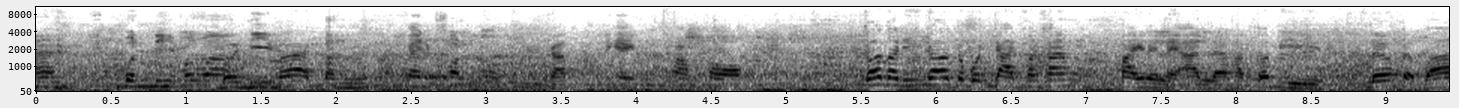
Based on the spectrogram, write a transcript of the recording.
ฮะบนดีมากเบอร์ดีมากตอนนี้ๆแฟนคอนลูกครับ เป็นไงความพร้อมก็ตอนนี้ก็กระบวนการค่อนข้างไปหลาย ๆ อันแล้วครับ ก็มีเริ่มแบบว่า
